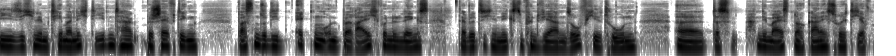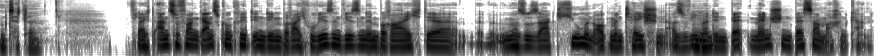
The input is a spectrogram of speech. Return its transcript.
die sich in dem Thema nicht jeden Tag beschäftigen. Was sind so die Ecken und Bereiche, wo du denkst, da wird sich in den nächsten fünf Jahren so viel tun? Äh, das haben die meisten noch gar nicht so richtig auf dem Zettel vielleicht anzufangen, ganz konkret in dem Bereich, wo wir sind. Wir sind im Bereich der, wie man so sagt, Human Augmentation, also wie mhm. man den Be Menschen besser machen kann.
